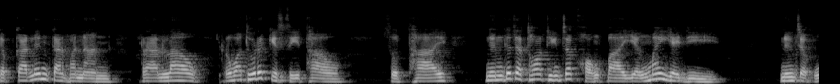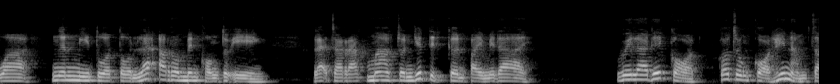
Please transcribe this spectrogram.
กับการเล่นการพนัน ร้านเหล้าหรือว่าธุรกิจสีเทา สุดท้ายเงินก็จะทอดทิ้งเจ้าของไปอย่างไม่ใยดี เนื่องจากว่าเงินมีตัวตนและอารมณ์เป็นของตัวเอง และจะรักมากจนยึดติดเกินไปไม่ได้ เวลาได้กอดก็จงกอดให้หนำใจ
